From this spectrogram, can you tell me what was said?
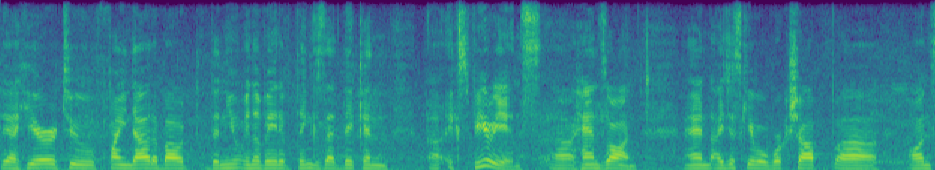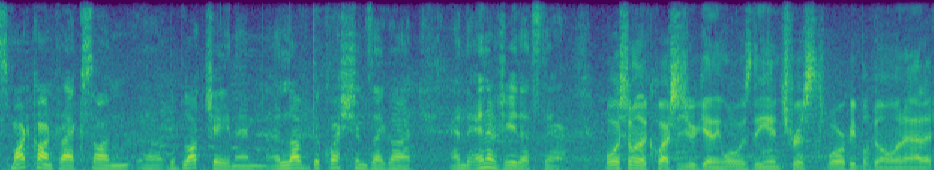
they are here to find out about the new innovative things that they can uh, experience uh, hands-on. And I just gave a workshop uh, on smart contracts on uh, the blockchain and I loved the questions I got and the energy that's there. What were some of the questions you were getting? What was the interest? What were people going at it?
